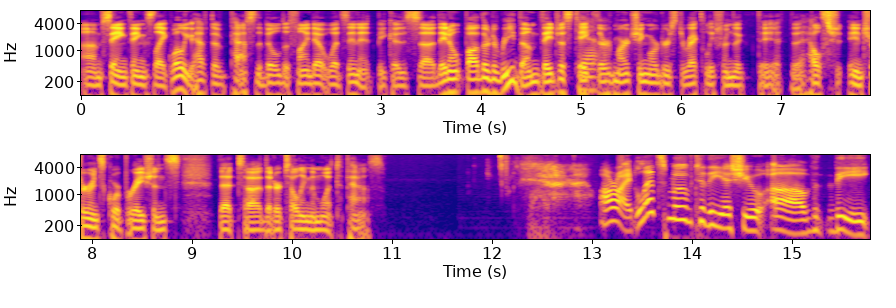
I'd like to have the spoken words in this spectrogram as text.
um, saying things like, well, you have to pass the bill to find out what's in it because uh, they don't bother to read them. They just take yeah. their marching orders directly from the, the, the health insurance corporations that, uh, that are telling them what to pass. All right, let's move to the issue of the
